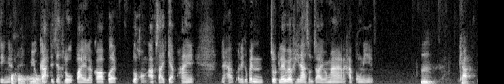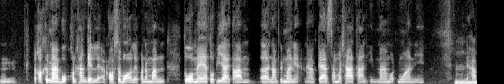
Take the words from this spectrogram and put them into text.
ริงๆเนี่ยโอ้โหมีโอกาสที่จะทะลุไปแล้วก็เปิดตัวของ upside gap ให้นะครับอันนี้ก็เป็นจุดเลเวลที่น่าสนใจมากๆนะครับ ตรงนี้ อืมครับ อืม แล้วก็ขึ้นมาบวกค่อนข้างเด่นเลย across the board เลยเพราะน้ำมันตัวแม่ตัวพี่ใหญ่ตามเอ่อนำขึ้นมาเนี่ยนะครับแก๊สธรรมชาติทานหินมาหมดเมื่อวานนี้อืมนะครับ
